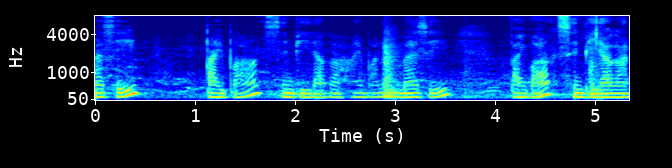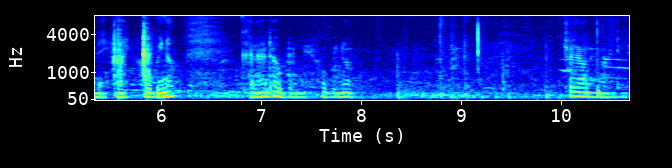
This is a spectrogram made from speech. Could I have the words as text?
message Viber စင်ပြေတာကဟိုင်းပါနော် message Viber စင်ပြေတာကနေဟိုင်းဟုတ်ပြီနော်ခဏထုတ်ပေးမယ်ဟုတ်ပြီနော်ချောချောနေငါတို့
